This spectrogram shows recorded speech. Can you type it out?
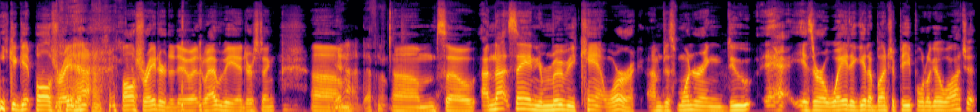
you could get Paul Schrader, yeah. Paul Schrader to do it. That would be interesting. Um, yeah, definitely. Um, so I'm not saying your movie can't work. I'm just wondering, do is there a way to get a bunch of people to go watch it?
